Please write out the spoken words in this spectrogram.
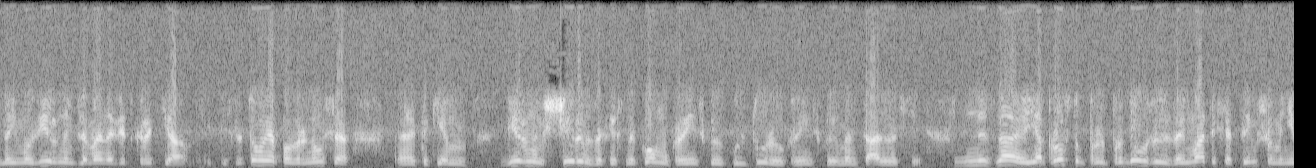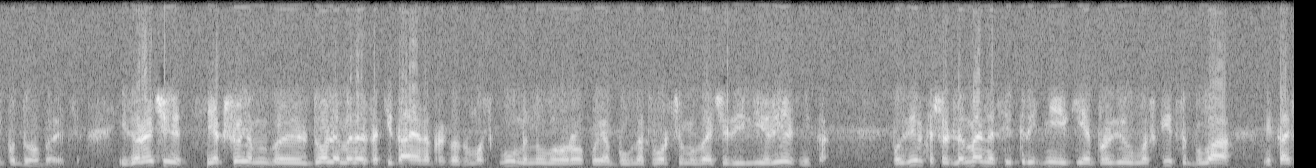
неймовірним для мене відкриттям. Після того я повернувся е, таким вірним, щирим захисником української культури, української ментальності. Не знаю, я просто пр- продовжую займатися тим, що мені подобається. І до речі, якщо я, е, доля мене закидає, наприклад, в Москву, минулого року я був на творчому вечорі Іллі Резніка. Повірте, що для мене ці три дні, які я провів в Москві, це була якась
